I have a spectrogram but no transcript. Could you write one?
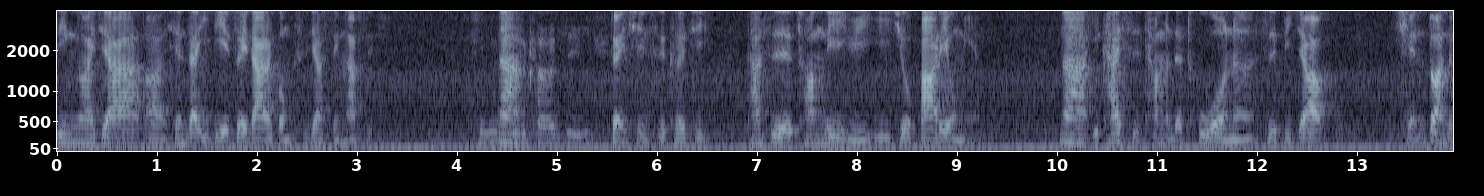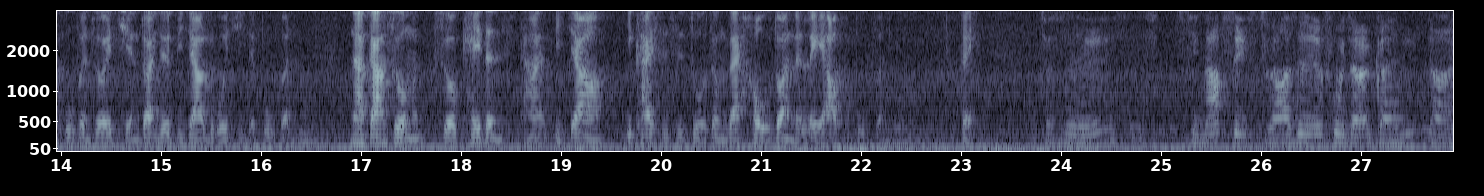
另外一家呃，现在 EDA 最大的公司叫 Synopsys，新思科技。对，新思科技，它是创立于一九八六年。那一开始他们的 tool 呢是比较前段的部分，所谓前段就是比较逻辑的部分。嗯、那刚刚说我们说 Cadence，它比较一开始是着重在后段的 layout 的部分。就是。Synopsis 主要是负责跟呃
